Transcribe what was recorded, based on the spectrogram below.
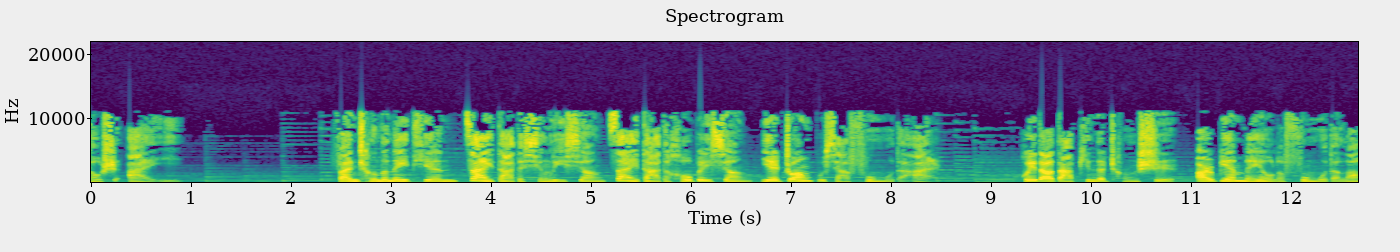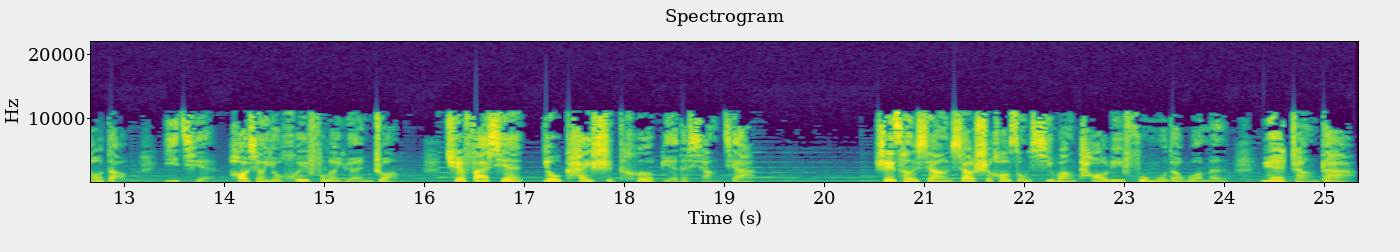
都是爱意。返程的那天，再大的行李箱，再大的后备箱，也装不下父母的爱。回到打拼的城市，耳边没有了父母的唠叨，一切好像又恢复了原状，却发现又开始特别的想家。谁曾想，小时候总希望逃离父母的我们，越长大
